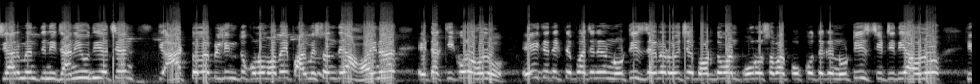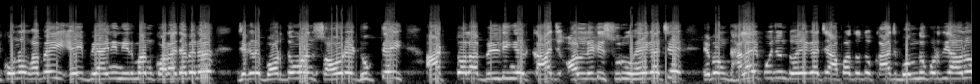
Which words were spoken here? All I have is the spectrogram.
চেয়ারম্যান তিনি জানিয়েও দিয়েছেন কি আটতলা বিল্ডিং তো কোনোভাবেই পারমিশন দেওয়া হয় না। এটা কি করে হলো? এই যে দেখতে পাচ্ছেন নোটিশ যেখানে রয়েছে, বর্ধমান পৌরসভার পক্ষ থেকে নোটিশ চিঠি দেওয়া হলো কি কোনোভাবেই এই বেআইনি নির্মাণ করা যাবে না। যেখানে বর্ধমান শহরে ঢুকতেই আটতলা বিল্ডিং এর কাজ অলরেডি শুরু হয়ে গেছে এবং ঢালাই পর্যন্ত হয়ে গেছে। আপাতত কাজ বন্ধ করে দেওয়া হলো।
